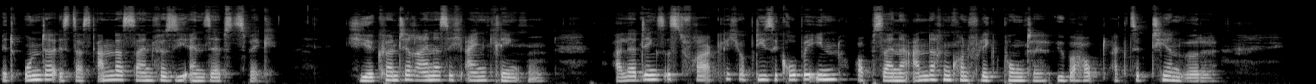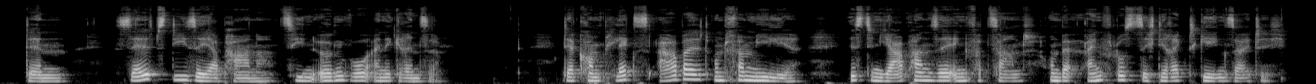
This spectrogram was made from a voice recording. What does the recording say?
Mitunter ist das Anderssein für sie ein Selbstzweck. Hier könnte Rainer sich einklinken, Allerdings ist fraglich, ob diese Gruppe ihn, ob seine anderen Konfliktpunkte überhaupt akzeptieren würde. Denn Selbst diese Japaner ziehen irgendwo eine Grenze. Der Komplex Arbeit und Familie ist in Japan sehr eng verzahnt und beeinflusst sich direkt gegenseitig.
